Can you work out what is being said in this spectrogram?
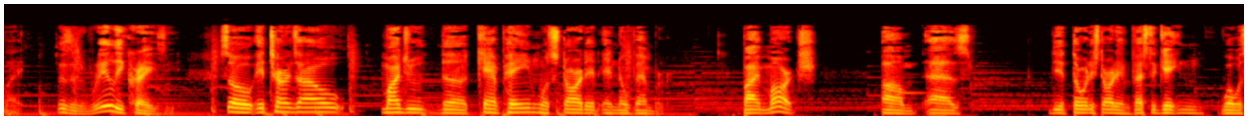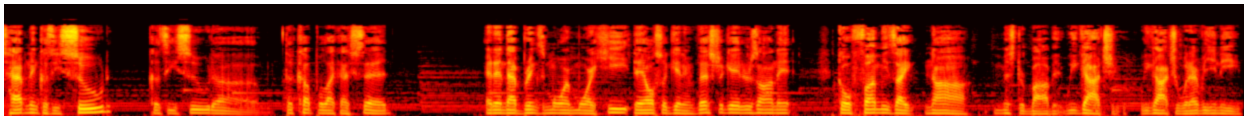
Like, this is really crazy. So it turns out, mind you, the campaign was started in November. By March, um, as the authorities started investigating what was happening because he sued, because he sued uh, the couple, like I said, and then that brings more and more heat. They also get investigators on it. GoFundMe's like, nah, Mr. Bobbitt, we got you. We got you. Whatever you need.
